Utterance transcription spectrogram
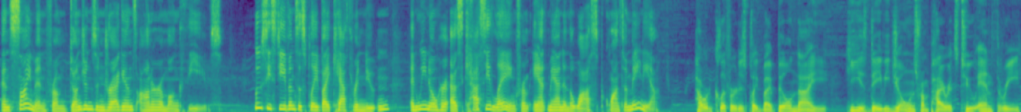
and Simon from Dungeons and Dragons Honor Among Thieves. Lucy Stevens is played by Kathryn Newton, and we know her as Cassie Lang from Ant Man and the Wasp Quantumania. Howard Clifford is played by Bill Nighy. He is Davy Jones from Pirates 2 and 3,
